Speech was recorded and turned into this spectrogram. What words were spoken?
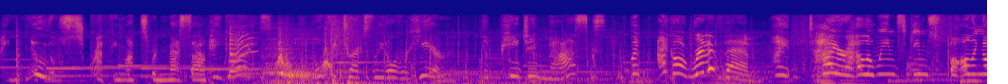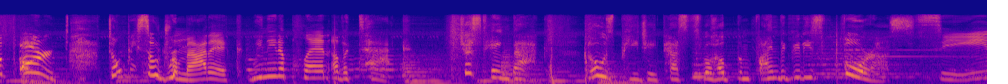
I knew those scruffy mutts would mess up. Hey, guys, the wolfie tracks lead over here. The PJ masks? But I got rid of them. My entire Halloween scheme's falling apart. Don't be so dramatic. We need a plan of attack. Just hang back. Those PJ pests will help them find the goodies for us. See,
